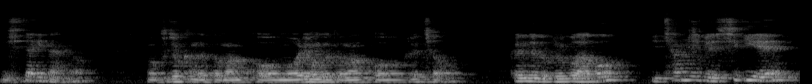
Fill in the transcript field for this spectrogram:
이 시작이잖아요. 뭐 부족한 것도 많고 뭐 어려운 것도 많고 그렇죠. 그런데도 불구하고 이 창립의 시기에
